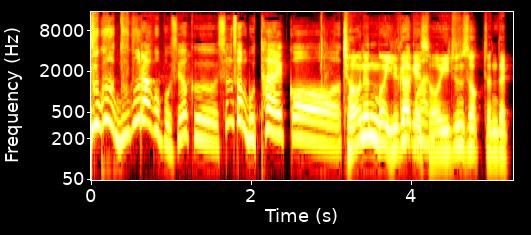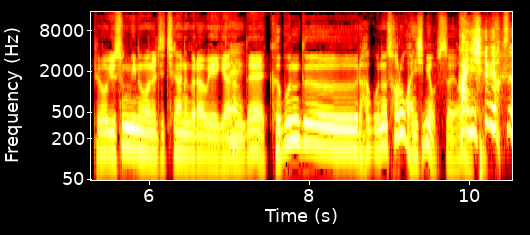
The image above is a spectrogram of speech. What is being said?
누구 누구라고 보세요? 그 승선 못할 거. 저는 뭐 일각에서 라고 이준석 전 대표, 유승민 의원을 지칭하는 거라고 얘기하는데 그분들하고는 서로 관심이 없어요. 관심이 없어.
